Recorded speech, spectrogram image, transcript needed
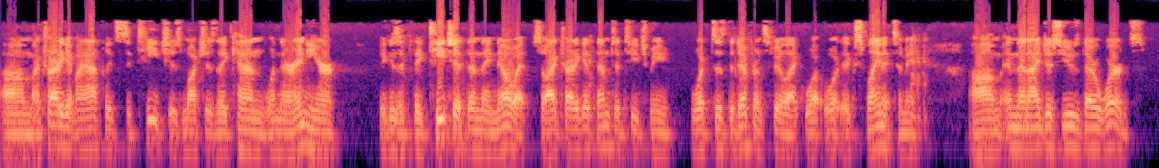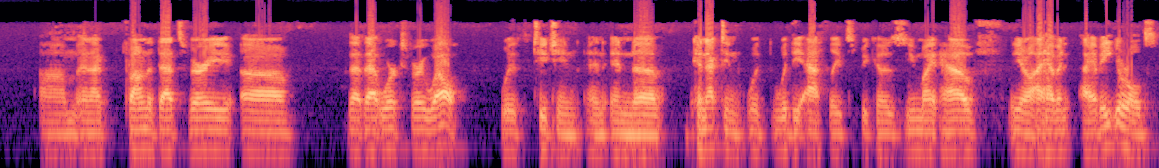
Um, I try to get my athletes to teach as much as they can when they're in here, because if they teach it, then they know it. So I try to get them to teach me what does the difference feel like. What what explain it to me, um, and then I just use their words. Um, and I found that that's very uh, that that works very well with teaching and, and uh, connecting with, with the athletes because you might have you know I have an, I have eight year olds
